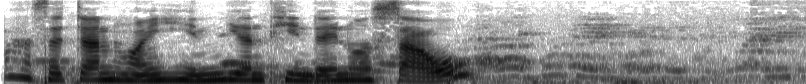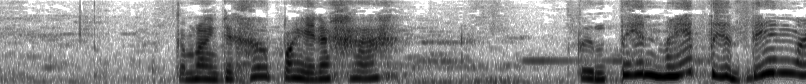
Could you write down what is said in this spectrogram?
มหัศจรรย์หอยหินเยือนถิ่นไดโนเสาร์กำลังจะเข้าไปนะคะ ตื่นเต้นไหม ตื่นเต้นไหม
